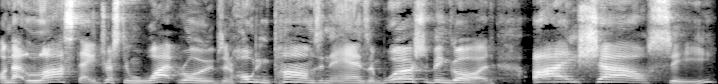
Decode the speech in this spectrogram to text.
on that last day, dressed in white robes and holding palms in their hands and worshiping God, I shall see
